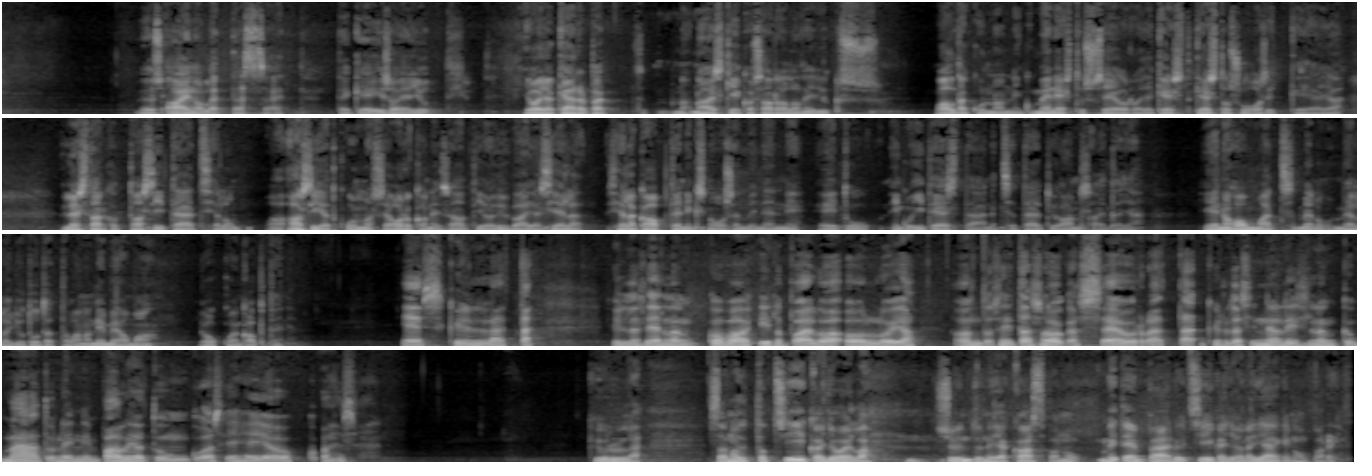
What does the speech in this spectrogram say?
myös Ainolle tässä, että tekee isoja juttuja. Joo, ja kärpät na- naiskiekosaralla niin yksi valtakunnan niin kuin menestysseuro ja kest- kestosuosikkeja ja yleensä tarkoittaa sitä, että siellä on asiat kunnossa ja organisaatio hyvä ja siellä, siellä kapteeniksi nouseminen niin ei tule niin kuin itsestään, että se täytyy ansaita ja hieno homma, että meillä on, meillä on jututettavana nimenomaan joukkueen kapteeni. Jes, kyllä, että kyllä siellä on kovaa kilpailua ollut ja on tosi tasokas seura, että kyllä sinne oli silloin, kun mä tulin, niin paljon tunkua siihen joukkueeseen. Kyllä. Sanoit, että olet Siikajoilla syntynyt ja kasvanut. Miten päädyit Siikajoilla jääkekon pariin?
